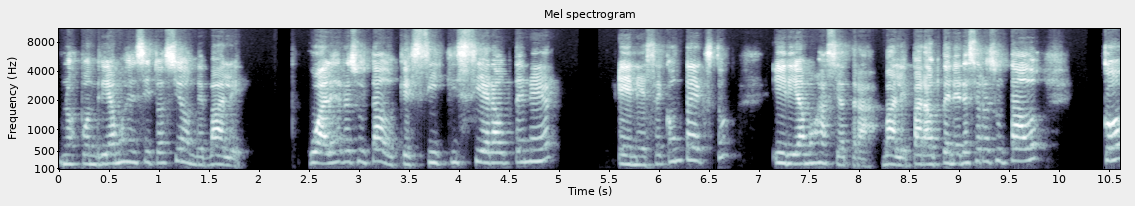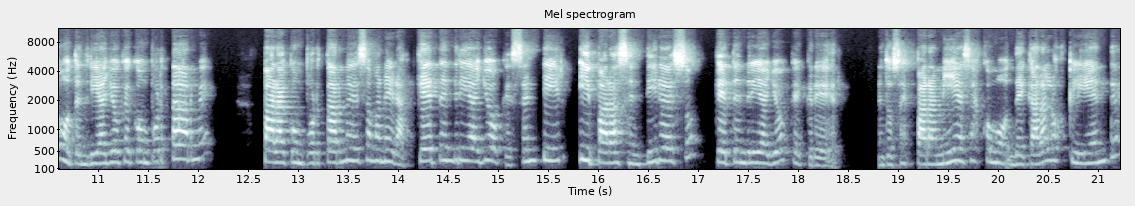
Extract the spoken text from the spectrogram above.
nos pondríamos en situación de, vale, ¿cuál es el resultado que sí quisiera obtener en ese contexto? Iríamos hacia atrás, ¿vale? Para obtener ese resultado, ¿cómo tendría yo que comportarme? Para comportarme de esa manera, ¿qué tendría yo que sentir? Y para sentir eso, ¿qué tendría yo que creer? Entonces, para mí, esa es como de cara a los clientes,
